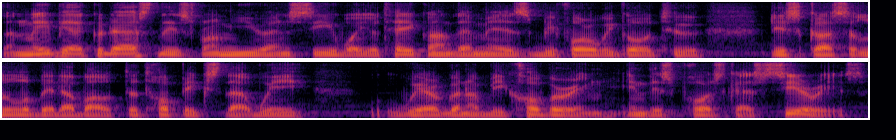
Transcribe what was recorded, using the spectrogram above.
and maybe I could ask these from you and see what your take on them is before we go to discuss a little bit about the topics that we we are going to be covering in this podcast series.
